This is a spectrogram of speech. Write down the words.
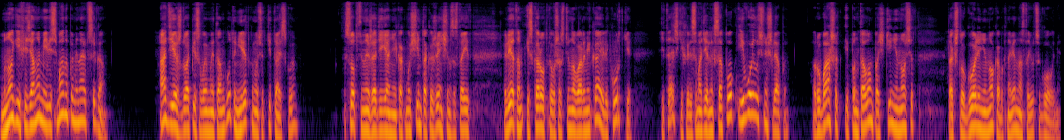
Многие физиономии весьма напоминают цыган. Одежду описываемые тангуты нередко носят китайскую. Собственное же одеяние как мужчин, так и женщин состоит летом из короткого шерстяного армяка или куртки, китайских или самодельных сапог и войлочной шляпы. Рубашек и панталон почти не носят, так что голени ног обыкновенно остаются голыми.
